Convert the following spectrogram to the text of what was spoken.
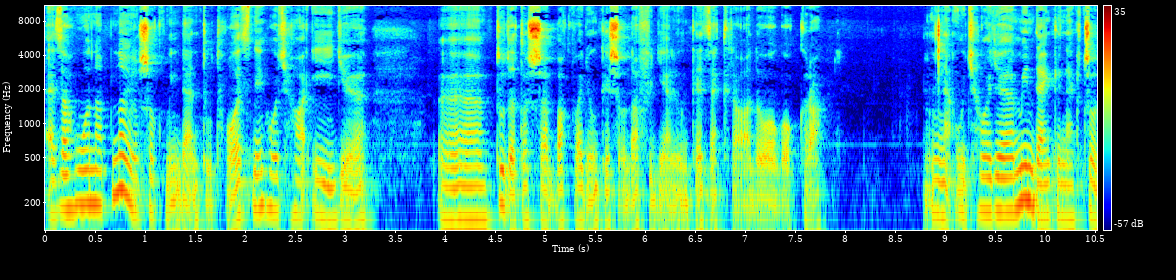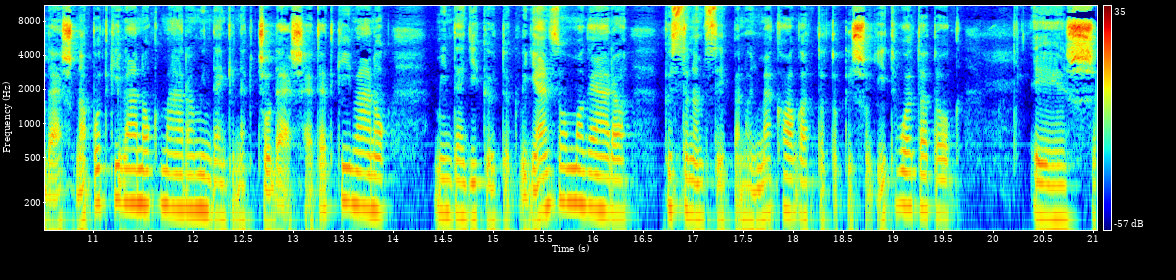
Ez a hónap nagyon sok mindent tud hozni, hogyha így ö, ö, tudatosabbak vagyunk és odafigyelünk ezekre a dolgokra. Na, úgyhogy mindenkinek csodás napot kívánok mára, mindenkinek csodás hetet kívánok, mindegyik ötök vigyázzon magára. Köszönöm szépen, hogy meghallgattatok, és hogy itt voltatok, és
